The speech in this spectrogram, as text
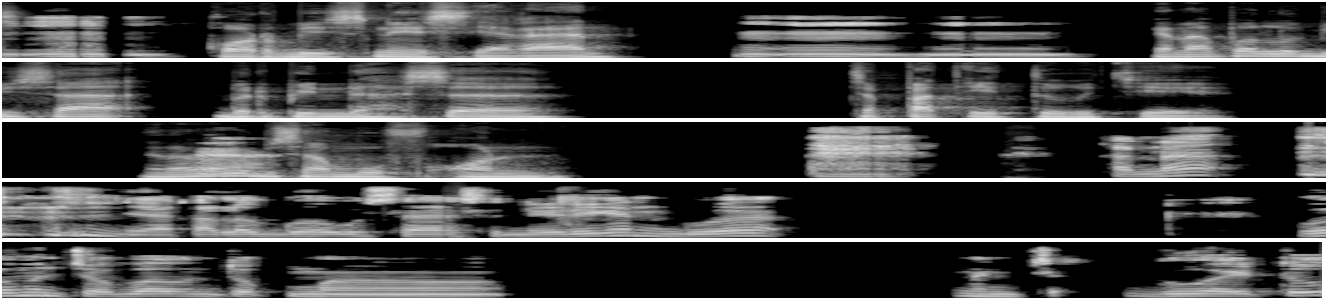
Mm-mm, core bisnis ya kan. mm-mm. Kenapa lu bisa berpindah secepat itu, C? Kenapa lu Nah. bisa move on? karena ya kalau gue usaha sendiri kan gue gue mencoba untuk me, gue itu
